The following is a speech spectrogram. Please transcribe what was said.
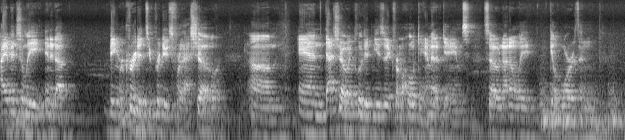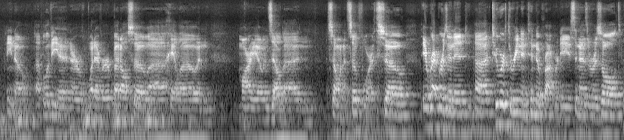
I eventually ended up being recruited to produce for that show. Um, and that show included music from a whole gamut of games. So not only Guild Wars and you know Oblivion or whatever, but also uh, Halo and Mario and Zelda and so on and so forth. So it represented uh, two or three Nintendo properties, and as a result,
